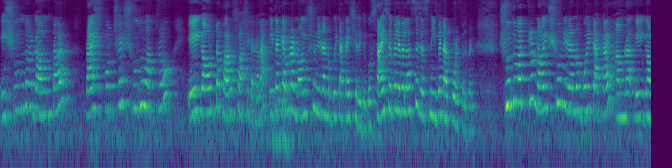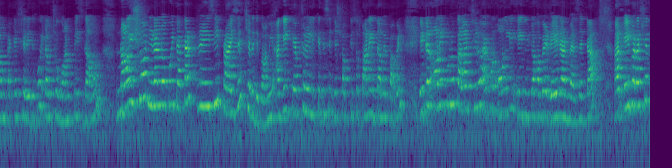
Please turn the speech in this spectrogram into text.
এই সুন্দর গাউনটার প্রাইস পড়ছে শুধুমাত্র এই গাউনটা বারোশো আশি টাকা না? এটাকে আমরা নয়শো নিরানব্বই টাকায় ছেড়ে দেবো। সাইজ অ্যাভেলেবেল আছে জাস্ট নিবেন আর পরে ফেলবেন। শুধুমাত্র নয়শো নিরানব্বই টাকায় আমরা এই গাউনটাকে ছেড়ে দেবো। এটা হচ্ছে ওয়ান পিস গাউন নয়শো নিরানব্বই টাকার ক্রেজি প্রাইসে ছেড়ে দেবো। আমি আগেই ক্যাপশনে লিখে দিয়েছি যে সব কিছু পানির দামে পাবেন। এটার অনেকগুলো কালার ছিল, এখন অনলি এই দুইটা হবে রেড আর ম্যাজেন্টা আর এইবার আসেন,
